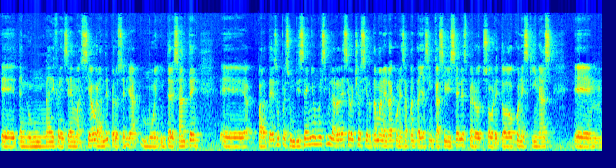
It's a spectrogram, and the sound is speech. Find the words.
eh, tener una diferencia demasiado grande, pero sería muy interesante. Eh, aparte de eso, pues un diseño muy similar al S8 de cierta manera con esa pantalla sin casi biseles, pero sobre todo con esquinas, em,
